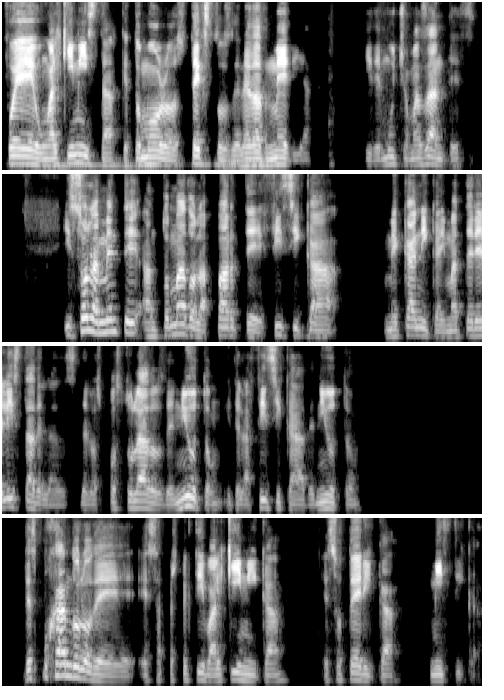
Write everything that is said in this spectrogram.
fue un alquimista que tomó los textos de la Edad Media y de mucho más antes, y solamente han tomado la parte física mecánica y materialista de, los postulados de Newton y de la física de Newton, despojándolo de esa perspectiva alquímica, esotérica, mística.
